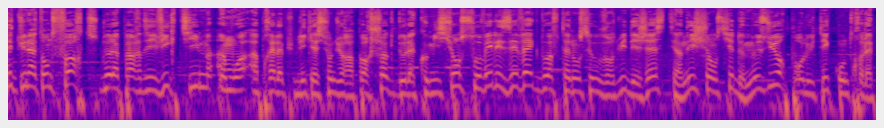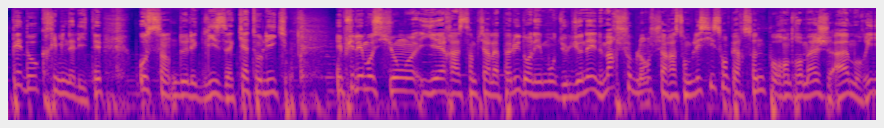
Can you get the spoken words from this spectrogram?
C'est une attente forte de la part des victimes. Un mois après la publication du rapport choc de la commission, Sauver les évêques doivent annoncer aujourd'hui des gestes et un échéancier de mesures pour lutter contre la pédocriminalité au sein de l'église catholique. Et puis l'émotion hier à Saint-Pierre-la-Palue dans les monts du Lyonnais. Une marche blanche a rassemblé 600 personnes pour rendre hommage à Amaury.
